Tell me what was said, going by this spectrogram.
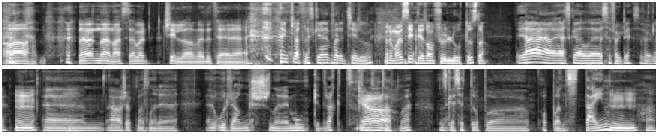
ah, det, er, det er nice. Det er bare chille og meditere. Den klassiske bare chillen. Men du må jo sitte i sånn full lotus, da. Ja, ja, ja, jeg skal eh, selvfølgelig. selvfølgelig. Mm. Eh, jeg har kjøpt meg sånn eh, oransje sånn munkedrakt som jeg skal ta på meg. Den skal jeg sette oppå, opp en stein. Mm.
